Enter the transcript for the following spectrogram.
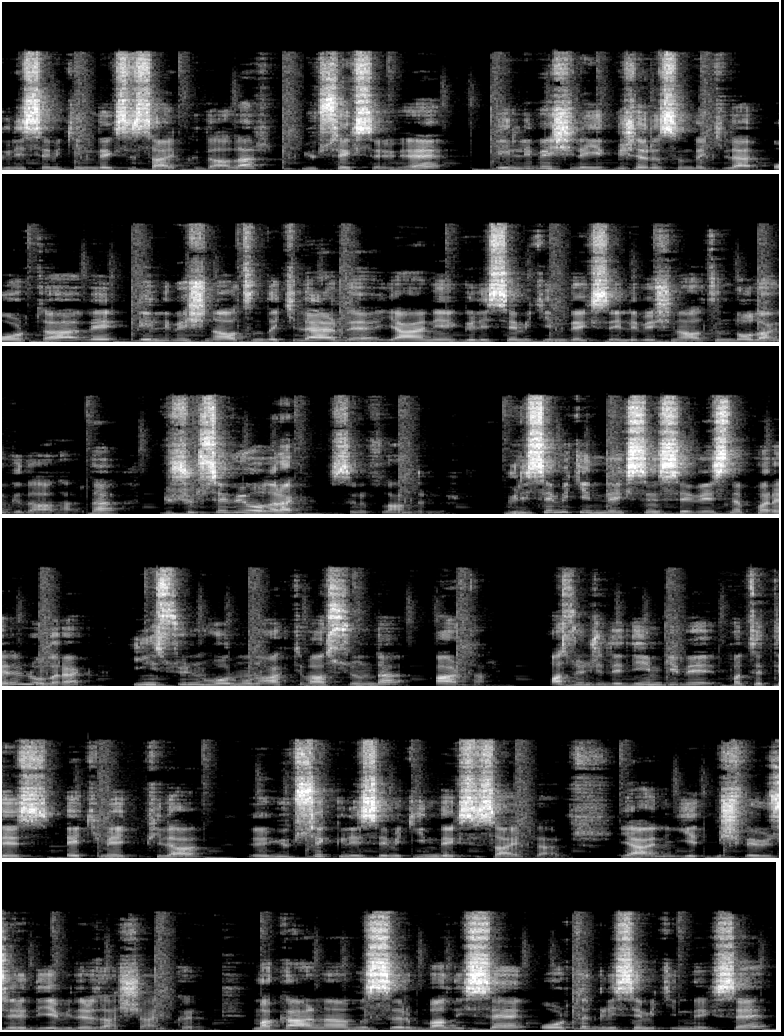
glisemik indeksi sahip gıdalar yüksek seviye, 55 ile 70 arasındakiler orta ve 55'in altındakiler de yani glisemik indeksi 55'in altında olan gıdalar da düşük seviye olarak sınıflandırılır. Glisemik indeksin seviyesine paralel olarak insülin hormonu aktivasyonu da artar. Az önce dediğim gibi patates, ekmek, pilav e, yüksek glisemik indeksi sahiplerdir. Yani 70 ve üzeri diyebiliriz aşağı yukarı. Makarna, mısır, bal ise orta glisemik indekse,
